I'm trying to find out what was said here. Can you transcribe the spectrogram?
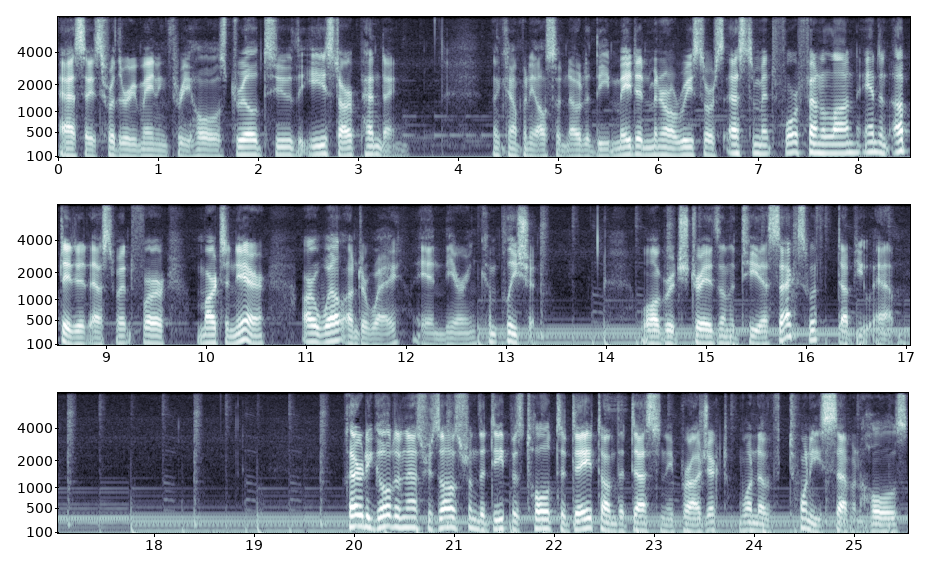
Assays for the remaining three holes drilled to the east are pending. The company also noted the maiden mineral resource estimate for Fenelon and an updated estimate for Martiniere are well underway and nearing completion. Wallbridge trades on the TSX with WM. Clarity Gold announced results from the deepest hole to date on the Destiny project, one of 27 holes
